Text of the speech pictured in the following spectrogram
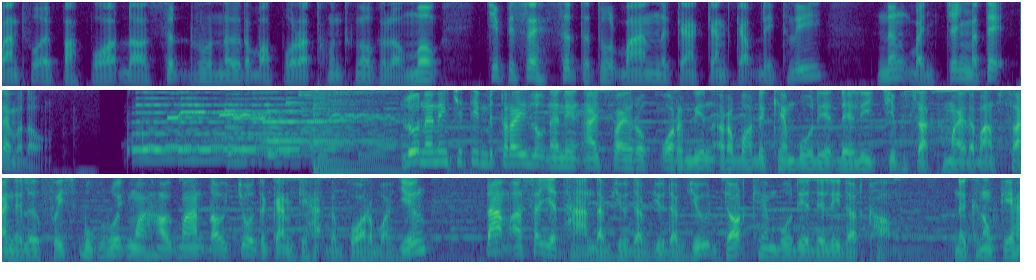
បានធ្វើឲ្យប៉ះពាល់ដល់សិទ្ធិរស់នៅរបស់ពលរដ្ឋធ្ងន់ធ្ងរកន្លងមក ជាពិសេសសិទ្ធិទទួលបាននៅការកាន់កាប់ដីធ្លី និងបញ្ចេញមតិតែម្ដង លោកអ្នកនាងជាទីមេត្រីលោកអ្នកនាងអាចស្វែងរកព័ត៌មានរបស់ The Cambodia Daily ជាភាសាខ្មែរដែលបានផ្សាយនៅលើ Facebook រួចមកហើយបានដោយចូលទៅកាន់គេហទំព័ររបស់យើងតាមអាសយដ្ឋាន www.cambodiadaily.com នៅក្នុងគេហ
